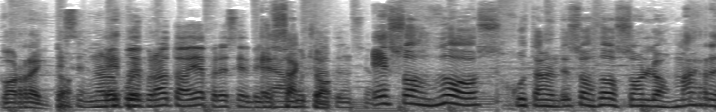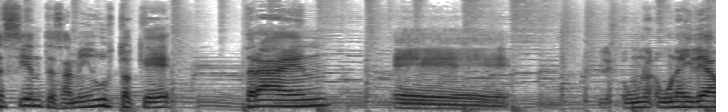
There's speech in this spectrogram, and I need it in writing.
correcto. Ese no lo Eh, pude probar todavía, pero ese me llama mucho la atención. Esos dos, justamente esos dos son los más recientes a mi gusto que traen eh, una, una idea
